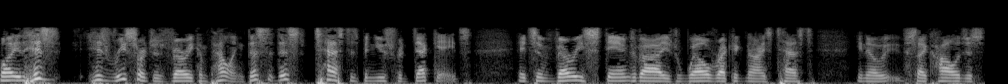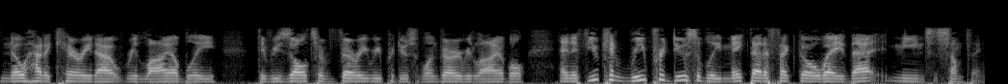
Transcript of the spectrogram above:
Well, his his research is very compelling. This this test has been used for decades. It's a very standardized, well recognized test. You know, psychologists know how to carry it out reliably. The results are very reproducible and very reliable. And if you can reproducibly make that effect go away, that means something.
